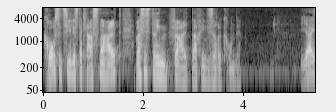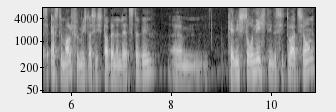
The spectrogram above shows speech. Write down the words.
große Ziel ist der Klassenerhalt. Was ist drin für Alltag in dieser Rückrunde? Ja, ist das erste Mal für mich, dass ich Tabellenletzter bin. Ähm, Kenne ich so nicht in der Situation.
